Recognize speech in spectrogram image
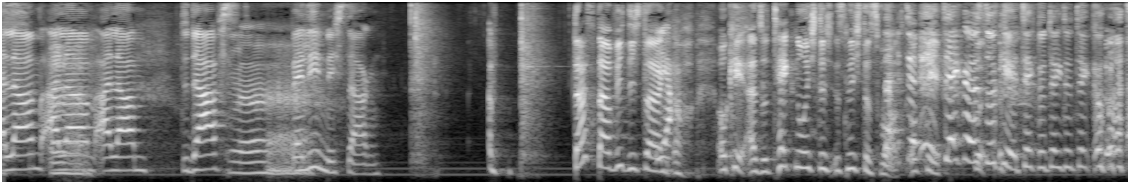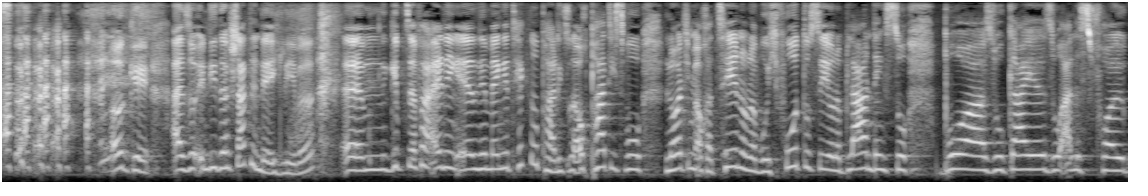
Alarm, Alarm, Alarm. Du darfst Berlin nicht sagen. Das darf ich nicht sagen. Ja. Ach, okay, also Techno ist nicht, das Wort. Okay. Techno ist okay. Techno, Techno, Techno. Okay, also in dieser Stadt, in der ich lebe, ähm, gibt's ja vor allen Dingen eine Menge Techno-Partys und auch Partys, wo Leute mir auch erzählen oder wo ich Fotos sehe oder bla und denkst so, boah, so geil, so alles voll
